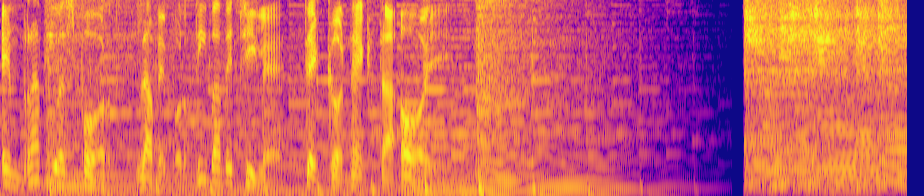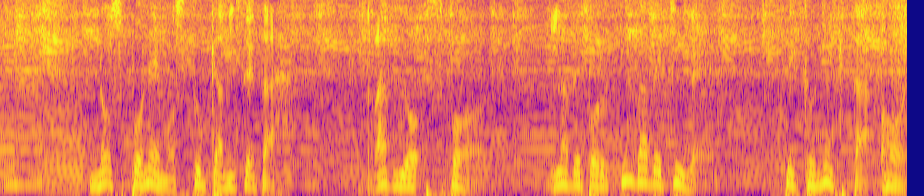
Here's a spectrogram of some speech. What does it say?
en Radio Sport, la deportiva de Chile. Te conecta hoy. Nos ponemos tu camiseta. Radio Sport, la deportiva de Chile, te conecta hoy.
